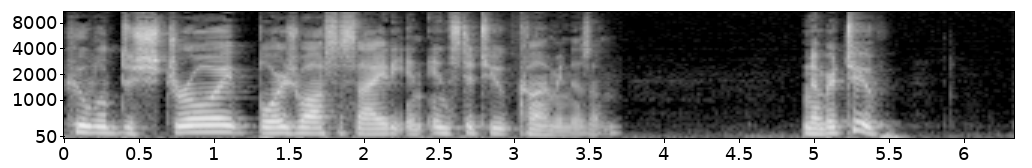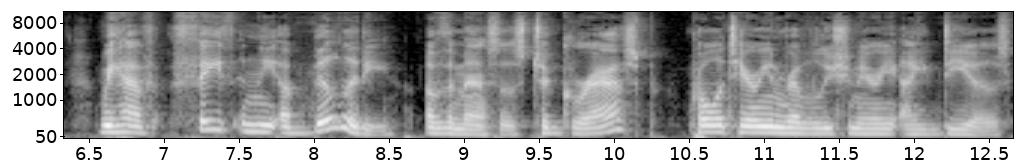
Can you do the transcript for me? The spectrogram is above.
who will destroy bourgeois society and institute communism. Number two, we have faith in the ability of the masses to grasp proletarian revolutionary ideas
